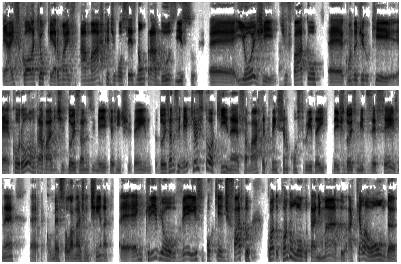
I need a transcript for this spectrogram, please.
é a escola que eu quero, mas a marca de vocês não traduz isso. É, e hoje, de fato, é, quando eu digo que é, coroa um trabalho de dois anos e meio que a gente vem, dois anos e meio que eu estou aqui, né? Essa marca que vem sendo construída aí desde 2016, né? É, começou lá na Argentina. É, é, incrível ver isso, porque, de fato, quando, quando o logo está animado, aquela onda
